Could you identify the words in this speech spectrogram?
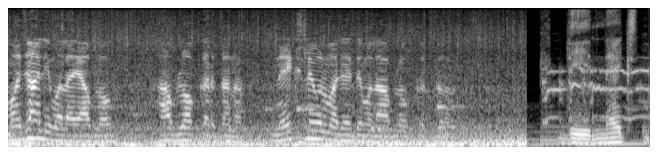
मजा आली मला या ब्लॉग हा ब्लॉग करताना. नेक्स्ट लेवल मजा येते मला हा ब्लॉग करताना. The next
